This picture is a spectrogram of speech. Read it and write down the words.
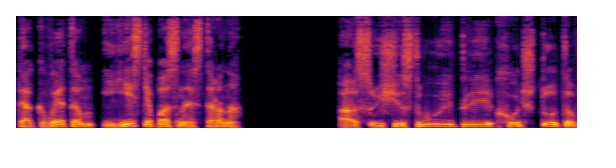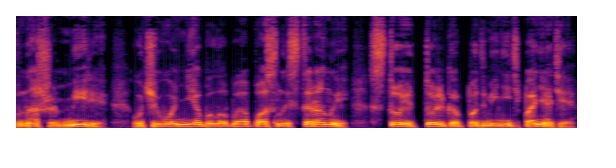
Так в этом и есть опасная сторона». А существует ли хоть что-то в нашем мире, у чего не было бы опасной стороны, стоит только подменить понятие?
